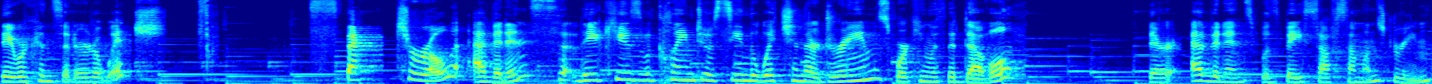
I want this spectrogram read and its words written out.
they were considered a witch. Spectral evidence. The accused would claim to have seen the witch in their dreams working with the devil. Their evidence was based off someone's dream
